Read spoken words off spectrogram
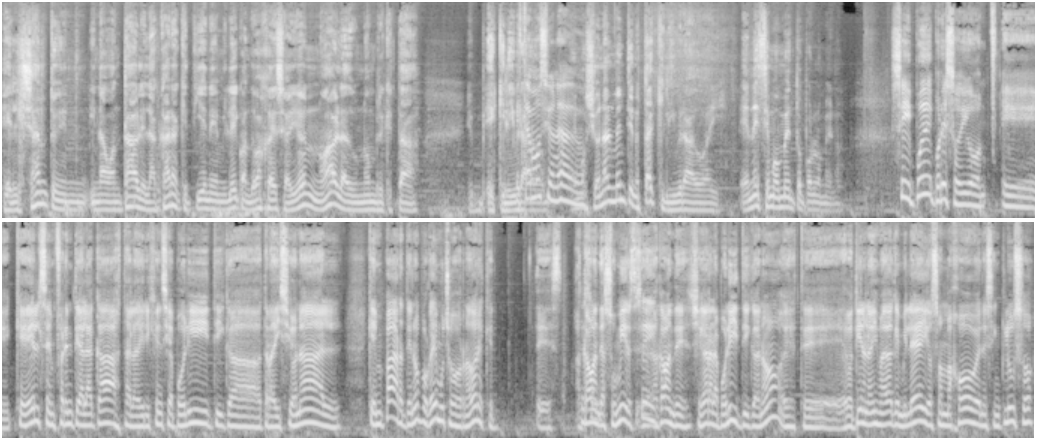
El llanto in- inaguantable, la cara que tiene Milei cuando baja de ese avión, no habla de un hombre que está eh, equilibrado. Está emocionado. Emocionalmente no está equilibrado ahí, en ese momento por lo menos. Sí, puede, por eso digo, eh, que él se enfrente a la casta, a la dirigencia política tradicional, que en parte, ¿no? Porque hay muchos gobernadores que eh, acaban de asumir, sí. eh, acaban de llegar a la política, ¿no? Este, o tienen la misma edad que Milei, o son más jóvenes incluso.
